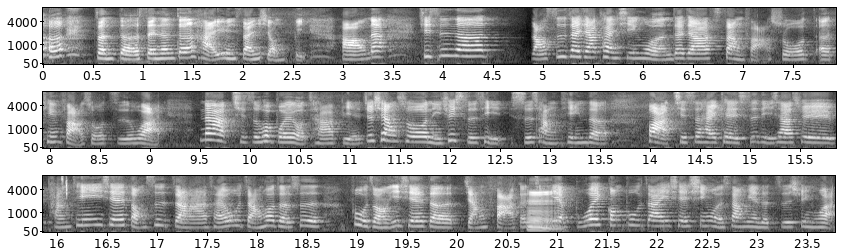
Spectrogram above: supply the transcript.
真的，谁能跟海运三雄比？好，那其实呢，老师在家看新闻，在家上法说，呃，听法说之外，那其实会不会有差别？就像说你去实体市场听的话，其实还可以私底下去旁听一些董事长啊、财务长或者是。副总一些的讲法跟经验不会公布在一些新闻上面的资讯外，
